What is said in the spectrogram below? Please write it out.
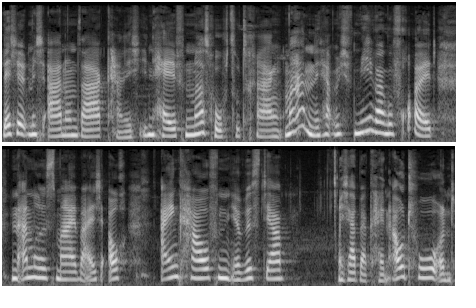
lächelt mich an und sagt, kann ich Ihnen helfen, das hochzutragen? Mann, ich habe mich mega gefreut. Ein anderes Mal war ich auch einkaufen. Ihr wisst ja, ich habe ja kein Auto und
